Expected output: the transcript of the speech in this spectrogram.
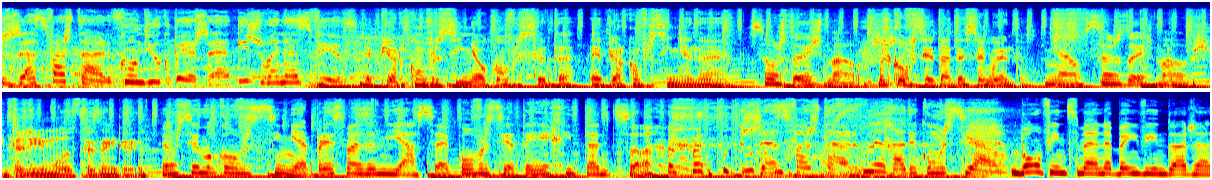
Já se faz tarde com Diogo Beja e Joana Azevedo. É pior conversinha ou converseta? É pior conversinha, não é? São os dois maus. Mas converseta até se aguenta. Não, são os dois maus. Te rimo, depois é incrível. Vamos ter uma conversinha, parece mais ameaça. Converseta é irritante só. Já se faz tarde na Rádio Comercial. Bom fim de semana, bem-vindo a já,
